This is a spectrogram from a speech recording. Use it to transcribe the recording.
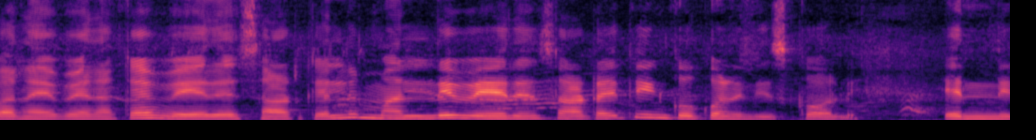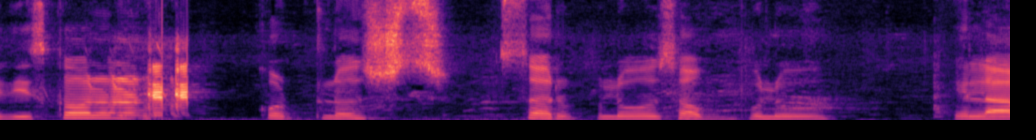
పని అయిపోయాక వేరే షాట్కి వెళ్ళి మళ్ళీ వేరే షాట్ అయితే ఇంకో కొన్ని తీసుకోవాలి. ఎన్ని తీసుకోవాలంటే కొట్లో సరుపులు సబ్బులు ఇలా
